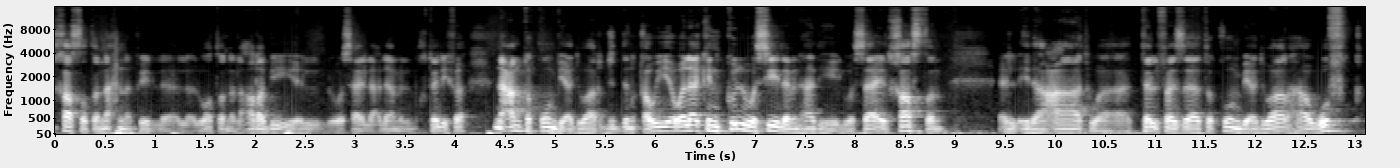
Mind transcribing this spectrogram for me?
خاصة نحن في الوطن العربي وسائل الإعلام المختلفة نعم تقوم بأدوار جدا قوية ولكن كل وسيلة من هذه الوسائل خاصة الإذاعات والتلفزة تقوم بأدوارها وفق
